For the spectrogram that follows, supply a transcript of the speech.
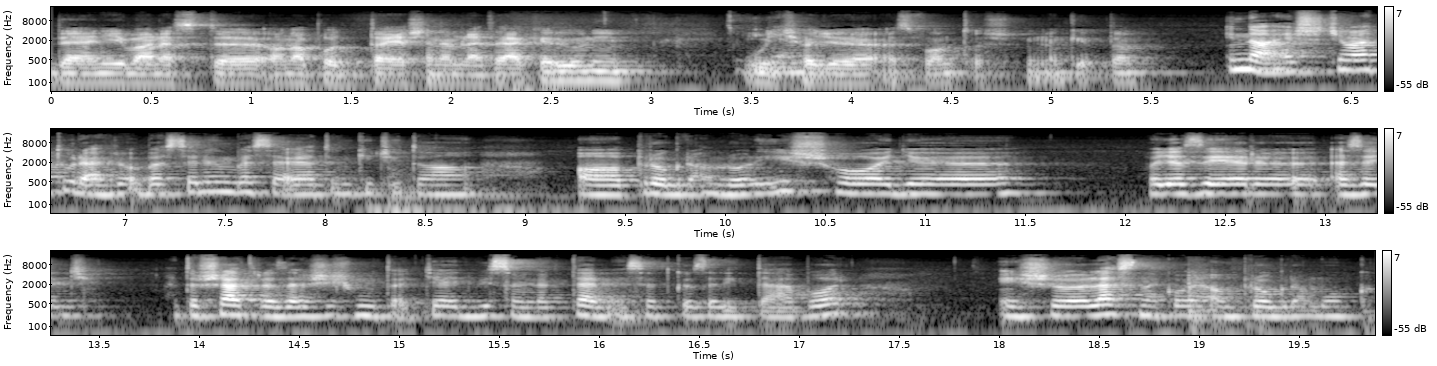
de nyilván ezt a napot teljesen nem lehet elkerülni, úgyhogy ez fontos mindenképpen. Na, és ha már túrákról beszélünk, beszélgetünk kicsit a, a programról is, hogy, hogy azért ez egy, hát a sátrázás is mutatja, egy viszonylag természetközeli tábor, és lesznek olyan programok,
